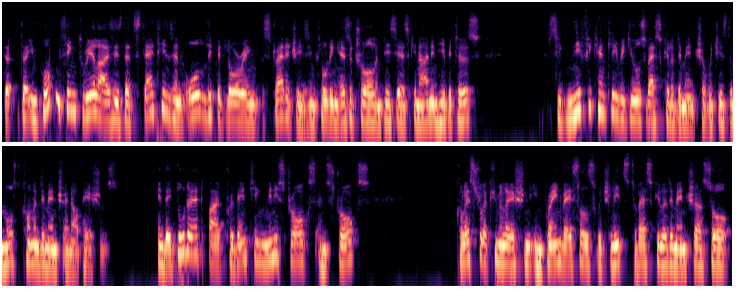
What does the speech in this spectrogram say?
The, the important thing to realize is that statins and all lipid lowering strategies, including ezetrol and PCSK9 inhibitors, significantly reduce vascular dementia, which is the most common dementia in our patients. And they do that by preventing mini strokes and strokes cholesterol accumulation in brain vessels, which leads to vascular dementia. So,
